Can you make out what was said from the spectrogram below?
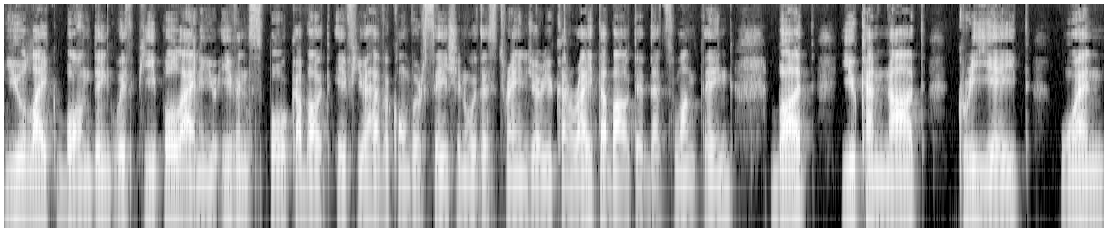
you like bonding with people and you even spoke about if you have a conversation with a stranger you can write about it that's one thing. But you cannot create when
